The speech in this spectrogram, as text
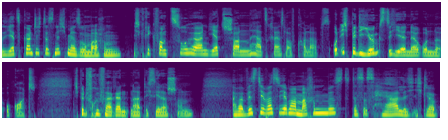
Jetzt könnte ich das nicht mehr so machen. Ich krieg vom Zuhören jetzt schon Herz-Kreislauf-Kollaps. Und ich bin die Jüngste hier in der Runde. Oh Gott. Ich bin früh verrentnert. Ich sehe das schon. Aber wisst ihr, was ihr mal machen müsst? Das ist herrlich. Ich glaube,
